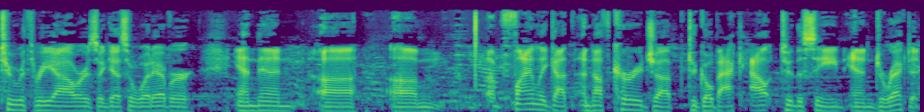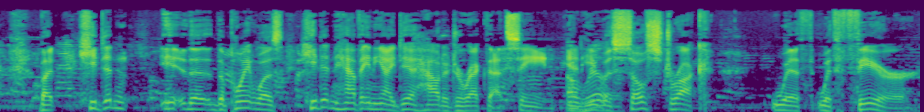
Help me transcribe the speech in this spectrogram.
two or three hours, I guess, or whatever, and then uh, um, finally got enough courage up to go back out to the scene and direct it. But he didn't. He, the The point was he didn't have any idea how to direct that scene, oh, and really? he was so struck with with fear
